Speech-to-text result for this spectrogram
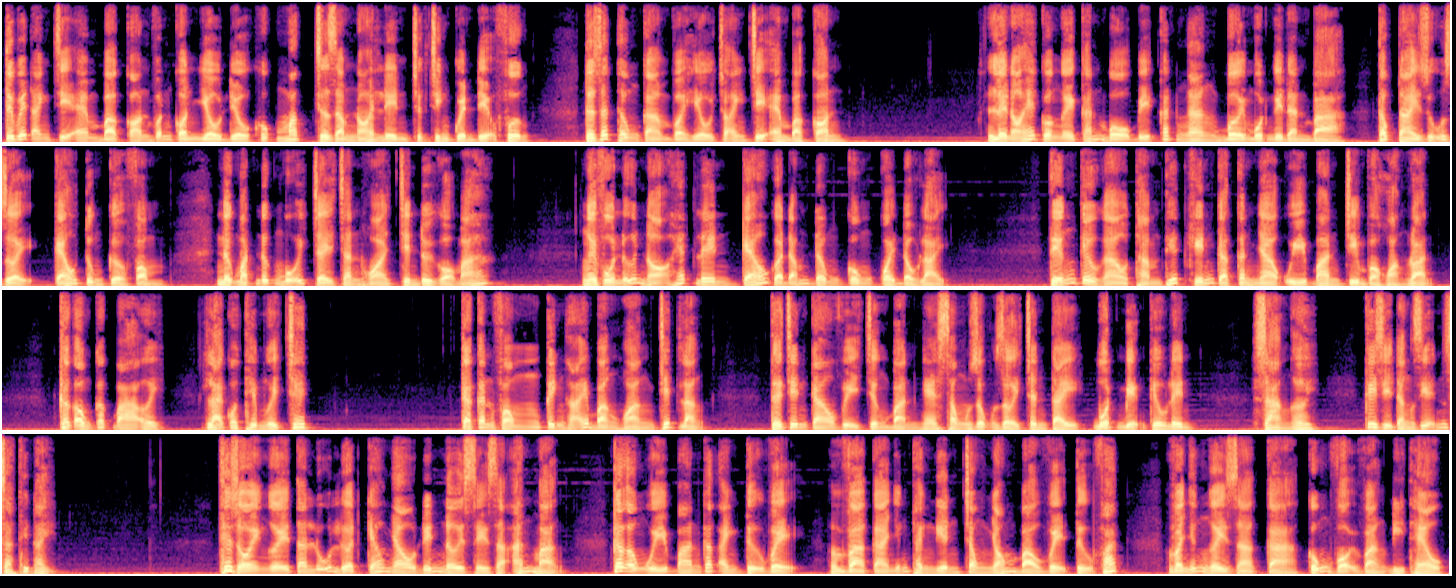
Tôi biết anh chị em bà con vẫn còn nhiều điều khúc mắc chưa dám nói lên trước chính quyền địa phương. Tôi rất thông cảm và hiểu cho anh chị em bà con. Lời nói của người cán bộ bị cắt ngang bởi một người đàn bà, tóc tai rũ rượi, kéo tung cửa phòng. Nước mắt nước mũi chảy chăn hòa trên đôi gò má. Người phụ nữ nọ hét lên kéo cả đám đông cùng quay đầu lại. Tiếng kêu gào thảm thiết khiến cả căn nhà ủy ban chìm vào hoảng loạn. Các ông các bà ơi, lại có thêm người chết. Cả căn phòng kinh hãi bàng hoàng chết lặng. Từ trên cao vị trường bản nghe xong rụng rời chân tay, buột miệng kêu lên. Sàng ơi, cái gì đang diễn ra thế này? Thế rồi người ta lũ lượt kéo nhau đến nơi xảy ra án mạng. Các ông ủy ban các anh tự vệ và cả những thanh niên trong nhóm bảo vệ tự phát và những người già cả cũng vội vàng đi theo.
